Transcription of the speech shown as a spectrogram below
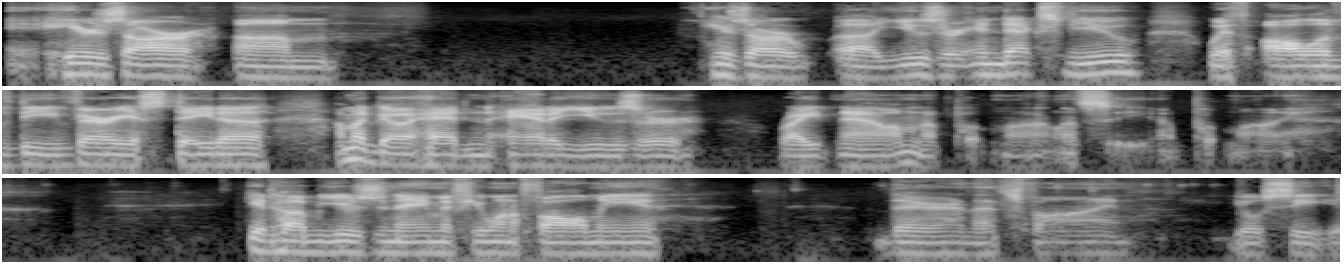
Here's our um, here's our uh, user index view with all of the various data. I'm gonna go ahead and add a user right now. I'm gonna put my, let's see, I'll put my GitHub username if you wanna follow me there, and that's fine. You'll see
